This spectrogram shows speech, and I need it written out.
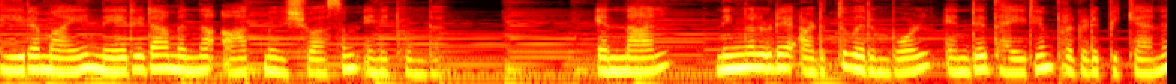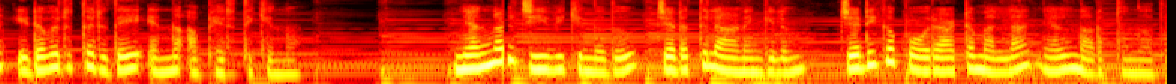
ധീരമായി നേരിടാമെന്ന ആത്മവിശ്വാസം എനിക്കുണ്ട്. എന്നാൽ നിങ്ങളുടെ അടുത്തു വരുമ്പോൾ എന്റെ ധൈര്യം പ്രകടിപ്പിക്കാൻ ഇടവരുത്തരുതേ എന്ന് അഭ്യർത്ഥിക്കുന്നു. ഞങ്ങൾ ജീവിക്കുന്നത് ജഡത്തിലാണെങ്കിലും ജഡിക പോരാട്ടമല്ല ഞങ്ങൾ നടത്തുന്നത്.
